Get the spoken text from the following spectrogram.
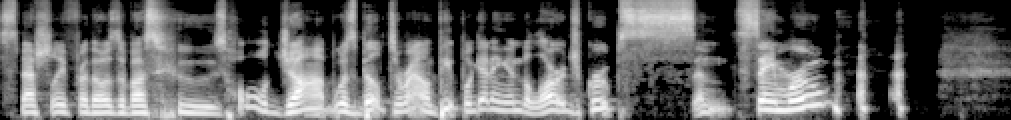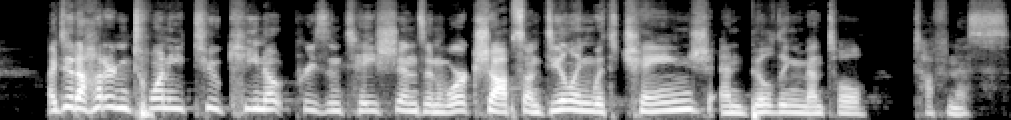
especially for those of us whose whole job was built around people getting into large groups in the same room. I did 122 keynote presentations and workshops on dealing with change and building mental toughness.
